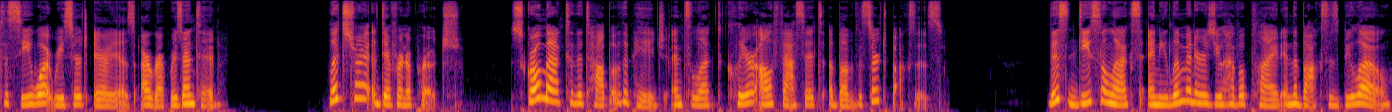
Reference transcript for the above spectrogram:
to see what research areas are represented. Let's try a different approach. Scroll back to the top of the page and select Clear All Facets above the search boxes. This deselects any limiters you have applied in the boxes below,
